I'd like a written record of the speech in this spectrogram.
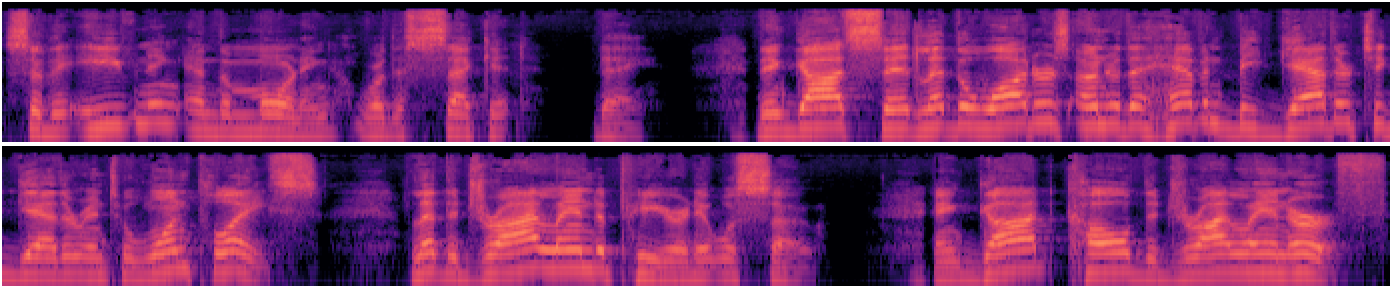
So the evening and the morning were the second day. Then God said, Let the waters under the heaven be gathered together into one place let the dry land appear, and it was so. And God called the dry land earth,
